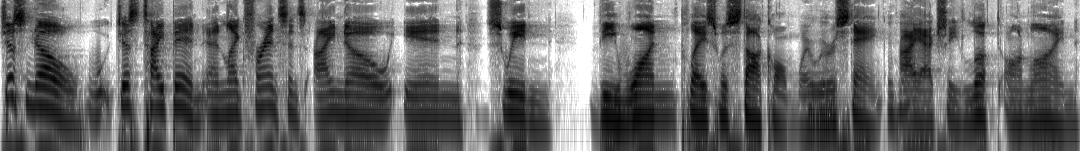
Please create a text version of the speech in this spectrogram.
just know, just type in, and like for instance, I know in Sweden, the one place was Stockholm where we were staying. I actually looked online.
